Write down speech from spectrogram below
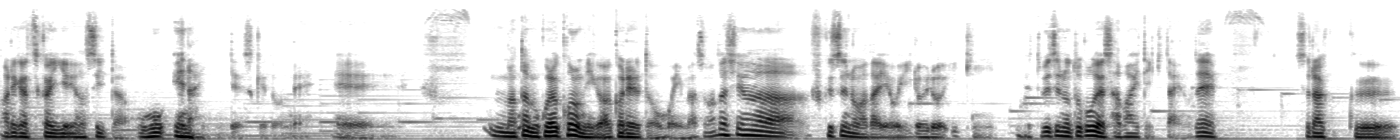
あれが使いやすいとは思えないんですけどね。えー、まあ多分これは好みが分かれると思います。私は複数の話題をいろいろ一気に別々のところでさばいていきたいので、スラック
